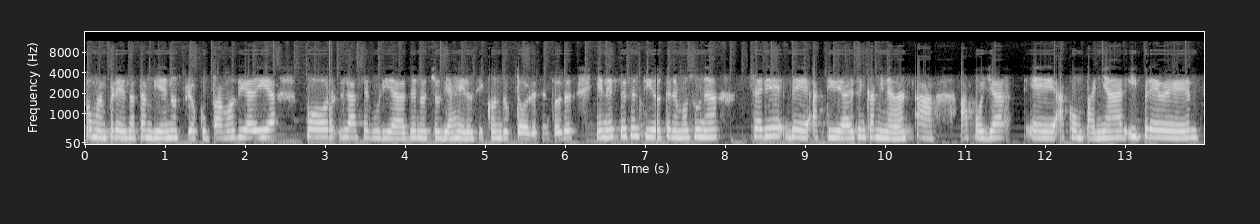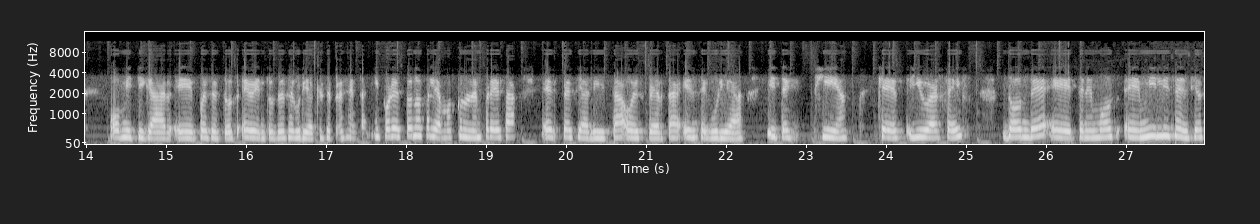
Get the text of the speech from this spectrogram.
como empresa también nos preocupamos día a día por la seguridad de nuestros viajeros y conductores. Entonces, en este sentido, tenemos una serie de actividades encaminadas a apoyar, eh, acompañar y prever o mitigar eh, pues estos eventos de seguridad que se presentan y por esto nos aliamos con una empresa especialista o experta en seguridad y tecnología que es URSafe donde eh, tenemos eh, mil licencias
